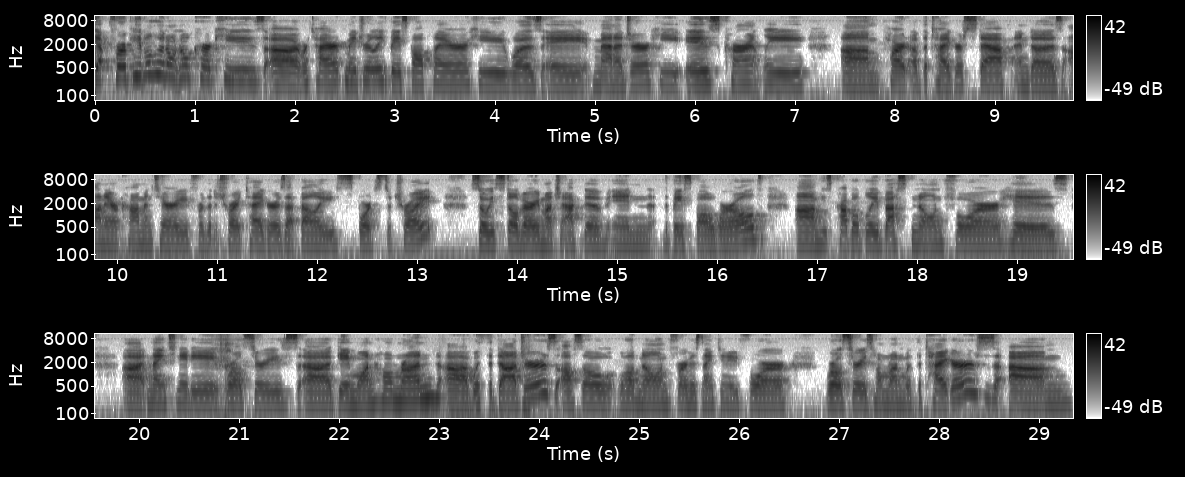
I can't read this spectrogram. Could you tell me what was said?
Yep. For people who don't know Kirk, he's a retired Major League Baseball player. He was a manager. He is currently um, part of the Tigers staff and does on air commentary for the Detroit Tigers at Bally Sports Detroit. So he's still very much active in the baseball world. Um, he's probably best known for his uh, 1988 World Series uh, Game One home run uh, with the Dodgers, also well known for his 1984 World Series home run with the Tigers. Um,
